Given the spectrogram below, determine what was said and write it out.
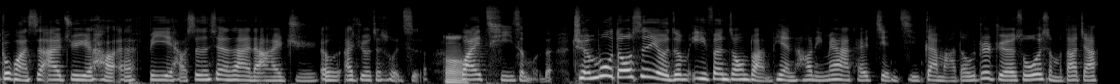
不管是 I G 也好，F B 也好，甚至现在的 I G，呃，I G 又再说一次了，嗯，Y T 什么的，全部都是有这么一分钟短片，然后里面还可以剪辑干嘛的，我就觉得说，为什么大家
